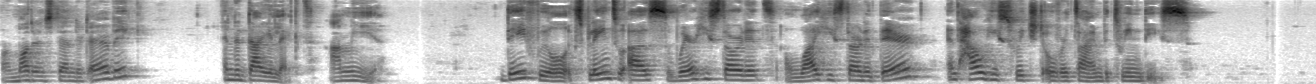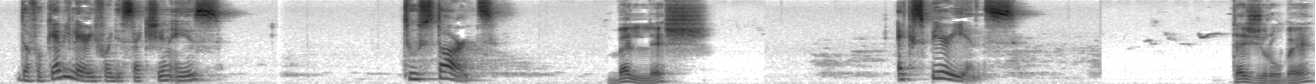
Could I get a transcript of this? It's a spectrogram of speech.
or modern standard Arabic, and the dialect, Amiya. Dave will explain to us where he started and why he started there and how he switched over time between these. The vocabulary for this section is to start, بلش experience, تجربه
